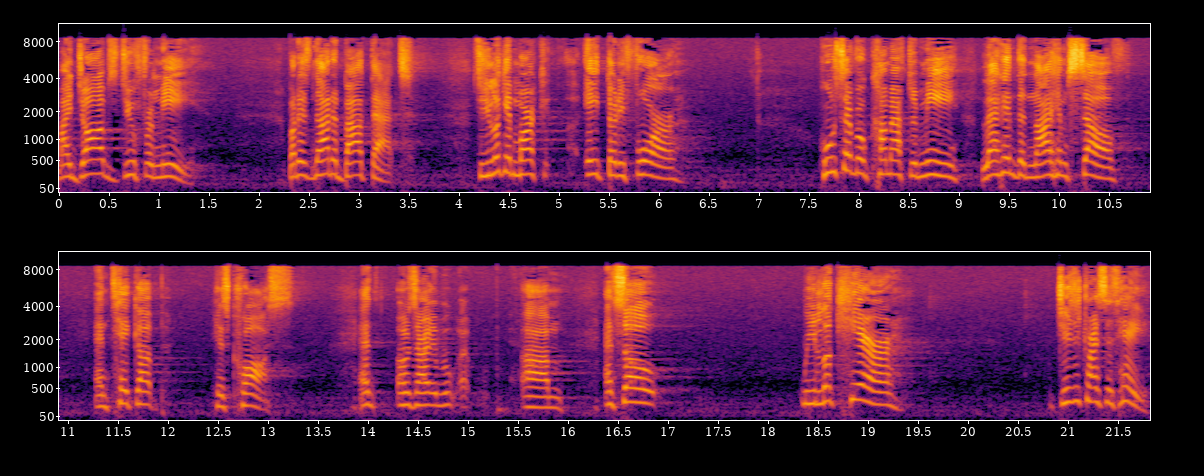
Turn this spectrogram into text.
my jobs do for me. But it's not about that. So you look at Mark 8:34, whosoever will come after me, let him deny himself and take up his cross. And oh sorry, um, and so we look here, Jesus Christ says, hey,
